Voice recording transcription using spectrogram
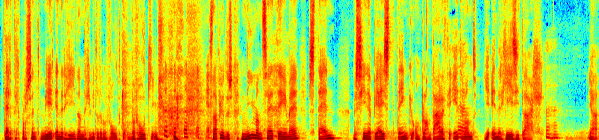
30% meer energie dan de gemiddelde bevolk- bevolking. Snap je? Dus niemand zei tegen mij, Stijn, misschien heb jij eens te denken om plantaardig te eten, Ja. want je energie zit laag. Ja,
